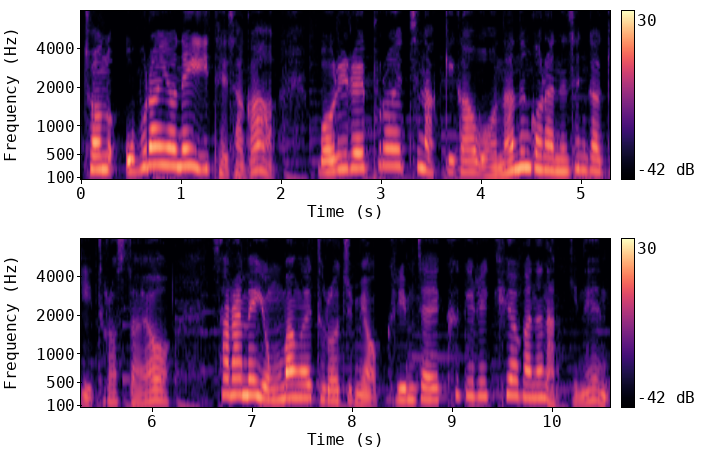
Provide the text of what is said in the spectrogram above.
전 오브라이언의 이 대사가 머리를 풀어헤친 악기가 원하는 거라는 생각이 들었어요. 사람의 욕망을 들어주며 그림자의 크기를 키워가는 악기는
